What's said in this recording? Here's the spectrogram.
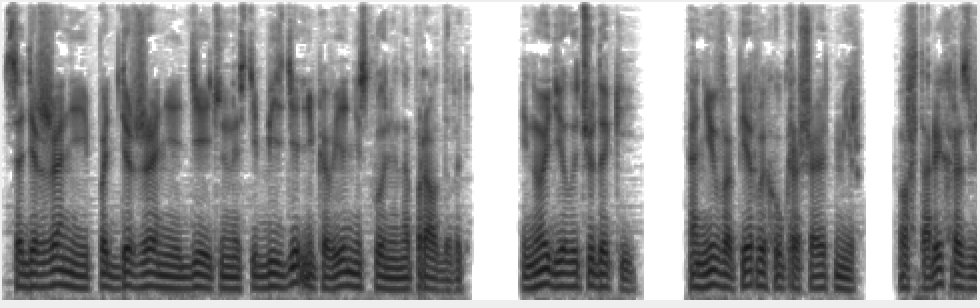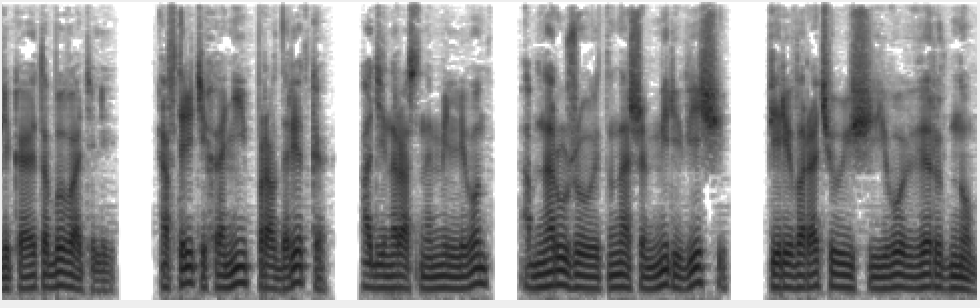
Содержание и поддержание деятельности бездельников я не склонен оправдывать. Иное дело чудаки. Они, во-первых, украшают мир. Во-вторых, развлекают обывателей. А в-третьих, они, правда редко, один раз на миллион, обнаруживают в нашем мире вещи, переворачивающие его вверх дном.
